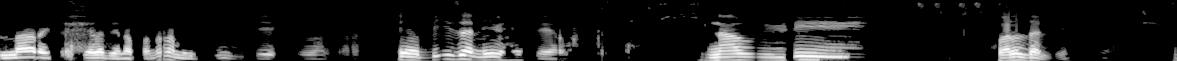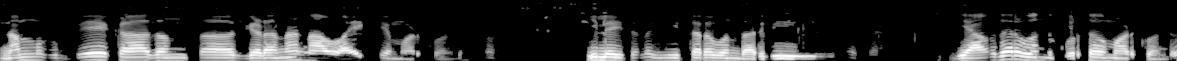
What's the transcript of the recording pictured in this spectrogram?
ಎಲ್ಲಾ ರೈತರು ಏನಪ್ಪಾ ಅಂದ್ರೆ ನಮಗೆ ಬೀಜ ಬೇಕು ಅಂತಾರ. ಬೀಜ ನೀವ್ ಹೆಂಗ್ ತಯಾರು ಮಾಡ್ತೀರಿ? ನಾವು ಇಡೀ ಹೊಲದಲ್ಲಿ ನಮಗ್ ಬೇಕಾದಂತ ಗಿಡನ ನಾವು ಆಯ್ಕೆ ಮಾಡ್ಕೊಂಡು ಇಲ್ಲ ಐತಲ್ಲ ಈ ತರ ಒಂದು ಅರ್ಬಿ ಯಾವ್ದಾರ ಒಂದು ಗುರ್ತವ ಮಾಡ್ಕೊಂಡು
